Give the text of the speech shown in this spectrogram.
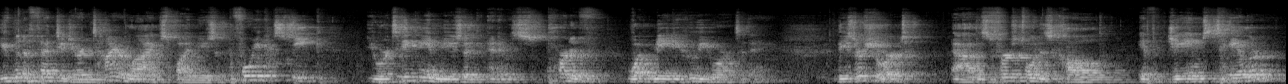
you've been affected your entire lives by music. Before you could speak, you were taking in music and it was part of what made you who you are today. These are short. Uh, this first one is called If James Taylor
